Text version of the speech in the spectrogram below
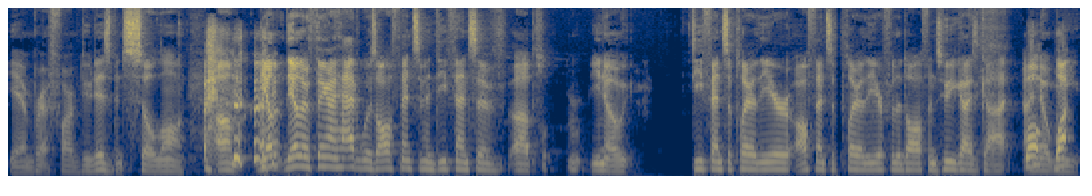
Yeah, Brett Favre, dude, it has been so long. Um, the, other, the other thing I had was offensive and defensive. Uh, pl- you know, defensive player of the year, offensive player of the year for the Dolphins. Who you guys got? I know we,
